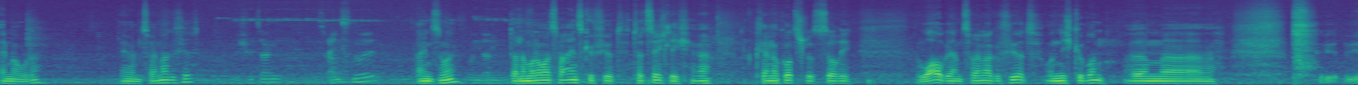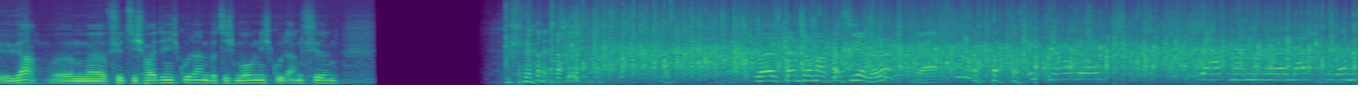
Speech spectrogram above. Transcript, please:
Einmal, oder? Ja, wir haben zweimal geführt. Ich würde sagen 1-0. 1-0. Und dann haben wir nochmal 2-1 geführt. Tatsächlich, ja. Kleiner Kurzschluss, sorry. Wow, wir haben zweimal geführt und nicht gewonnen. Ähm, äh, pff, ja, ähm, äh, fühlt sich heute nicht gut an, wird sich morgen nicht gut anfühlen. Das kann schon mal passieren, oder? Ich glaube, da hat man äh, nach Spielende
